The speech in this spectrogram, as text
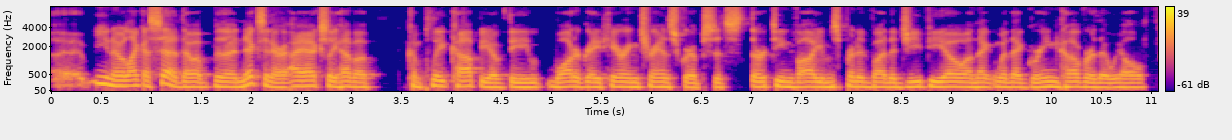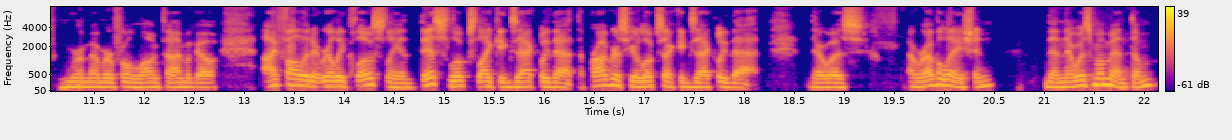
uh, you know, like I said, the, the Nixon era, I actually have a complete copy of the Watergate hearing transcripts. It's 13 volumes printed by the GPO on that with that green cover that we all remember from a long time ago. I followed it really closely, and this looks like exactly that. The progress here looks like exactly that. There was a revelation, then there was momentum,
